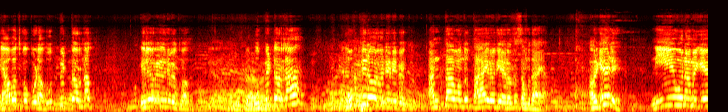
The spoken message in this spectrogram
ಯಾವತ್ತಿಗೂ ಕೂಡ. ಉಪ್ಪಿಟ್ಟವ್ರನ್ನ ಎಲ್ಲಿಯವ್ರ ನೆನಿಬೇಕು? ಉಪ್ಪಿಟ್ಟವ್ರನ್ನ ಉಪ್ಪಿರೋರ್ಗು ನೆನಿಬೇಕು. ಅಂತ ಒಂದು ತಾಯಿ ಹೃದಯ ಇರೋದು ಸಮುದಾಯ. ಅವ್ರಿಗೆ ಹೇಳಿ. ನೀವು ನಮಗೆ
